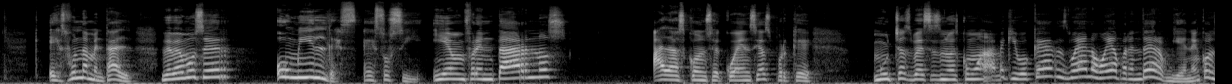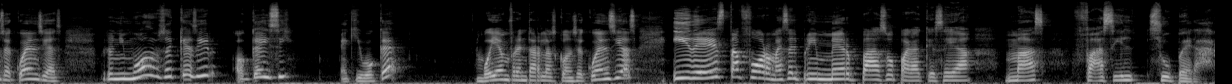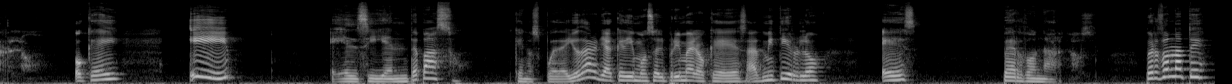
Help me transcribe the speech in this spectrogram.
es fundamental. Debemos ser humildes, eso sí, y enfrentarnos a las consecuencias porque muchas veces no es como, ah, me equivoqué, pues bueno, voy a aprender. Vienen consecuencias, pero ni modo, hay que decir, ok, sí, me equivoqué, Voy a enfrentar las consecuencias y de esta forma es el primer paso para que sea más fácil superarlo. ¿Ok? Y el siguiente paso que nos puede ayudar, ya que dimos el primero que es admitirlo, es perdonarnos. Perdónate.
